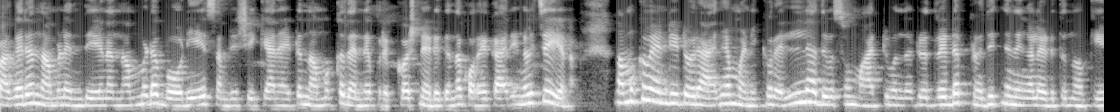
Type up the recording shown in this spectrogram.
പകരം നമ്മൾ എന്ത് ചെയ്യണം? നമ്മുടെ ബോഡിയെ സംരക്ഷിക്കാനായിട്ട് നമുക്ക് തന്നെ പ്രിക്കോഷൻ എടുക്കുന്ന കുറേ കാര്യങ്ങൾ ചെയ്യണം. നമുക്ക് വേണ്ടിയിട്ട് ഒരു അരമണിക്കൂർ എല്ലാ ദിവസവും മാറ്റുമെന്നൊരു ദൃഢപ്രതിജ്ഞ നിങ്ങൾ എടുത്തു നോക്കി.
